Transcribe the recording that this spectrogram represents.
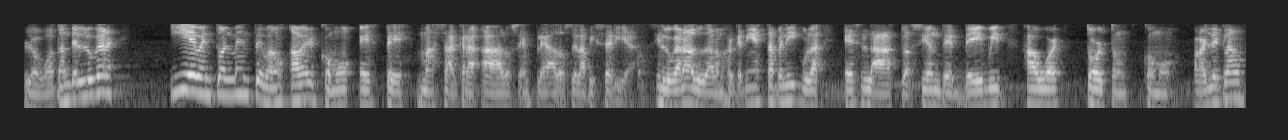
lo botan del lugar y eventualmente vamos a ver cómo este masacra a los empleados de la pizzería. Sin lugar a duda, lo mejor que tiene esta película es la actuación de David Howard Thornton como Art Clown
